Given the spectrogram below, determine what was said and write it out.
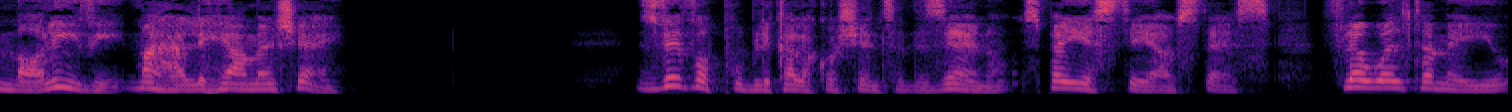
imma Olivi ma jħallih jagħmel xejn. Svevo ppubblika La coscienza di Zeno, spejjeż tiegħu stess, fl-ewwel ta' Mejju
